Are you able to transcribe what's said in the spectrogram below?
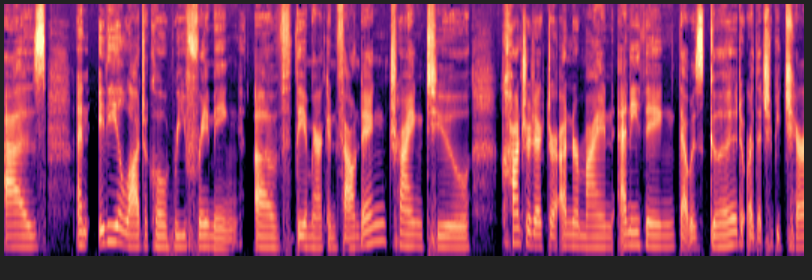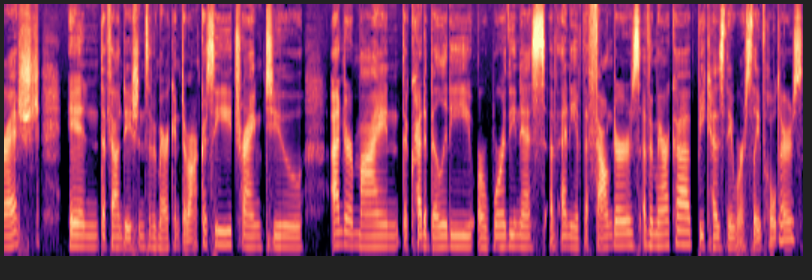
as an ideological reframing of the American founding, trying to contradict or undermine anything that was good or that should be cherished in the foundations of American democracy, trying to undermine the credibility or worthiness of any of the founders of America because they were slaveholders.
